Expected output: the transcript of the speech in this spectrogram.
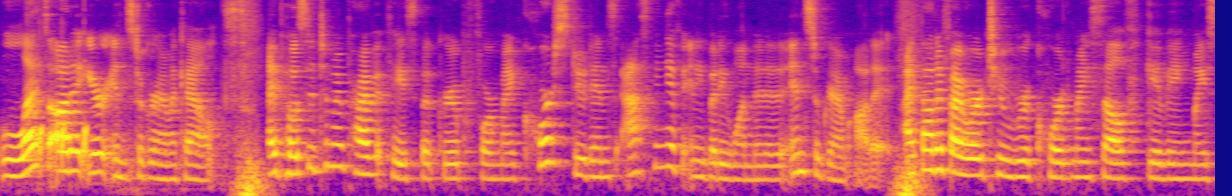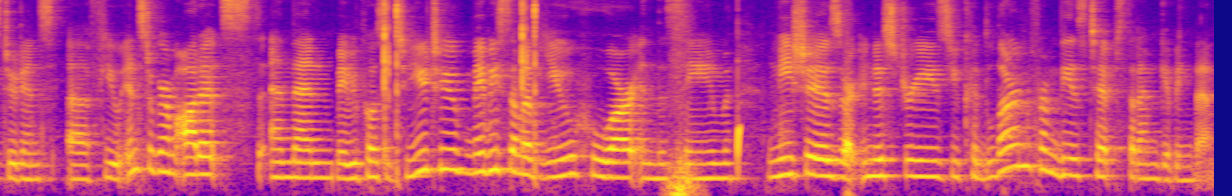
Let's audit your Instagram accounts. I posted to my private Facebook group for my course students asking if anybody wanted an Instagram audit. I thought if I were to record myself giving my students a few Instagram audits and then maybe post it to YouTube, maybe some of you who are in the same niches or industries, you could learn from these tips that I'm giving them.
